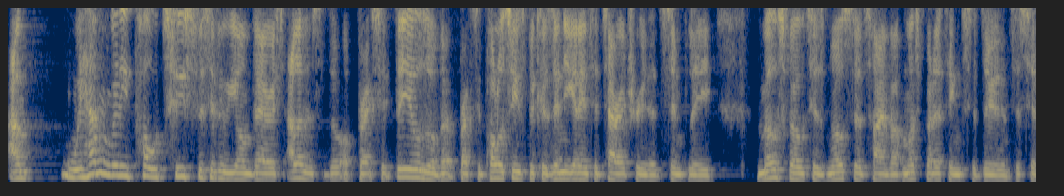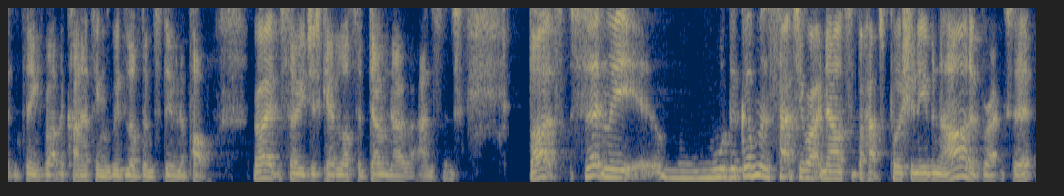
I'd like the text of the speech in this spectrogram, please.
Um, we haven't really polled too specifically on various elements of, the, of, Brexit deals or Brexit policies because then you get into territory that simply most voters most of the time have much better things to do than to sit and think about the kind of things we'd love them to do in a poll, right? So you just get lots of don't know answers. But certainly, will the government's tactic right now to perhaps push an even harder Brexit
